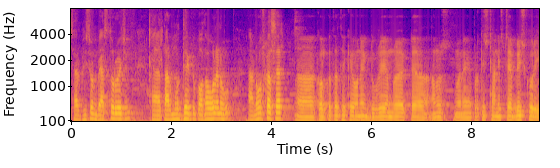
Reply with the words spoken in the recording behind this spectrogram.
স্যার ভীষণ ব্যস্ত রয়েছেন। তার মধ্যে একটু কথা বলে নেব। নমস্কার, স্যার। কলকাতা থেকে অনেক দূরে আমরা একটা মানে প্রতিষ্ঠান স্ট্যাবলিশ করি।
